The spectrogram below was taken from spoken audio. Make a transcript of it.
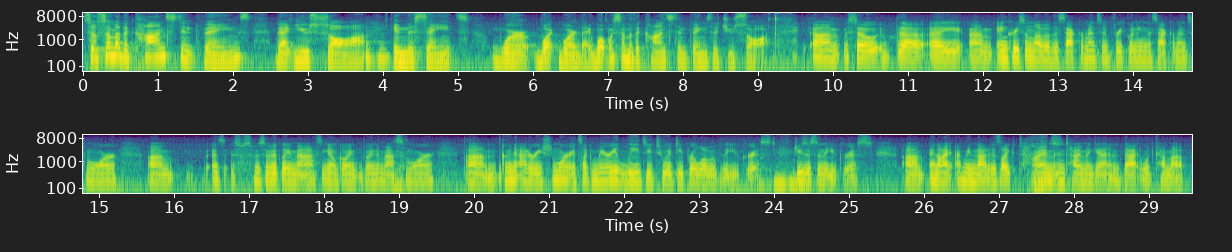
So some of the constant things that you saw Mm-hmm. in the saints were what were they? What were some of the constant things that you saw? Um, so the a um, increase in love of the sacraments and frequenting the sacraments more, um, as specifically mass. You know, going going to mass Yeah. more, um, going to adoration more. It's like Mary leads you to a deeper love of the Eucharist, Jesus in the Eucharist, um, and I I mean that is like time Yes. and time again that would come up,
